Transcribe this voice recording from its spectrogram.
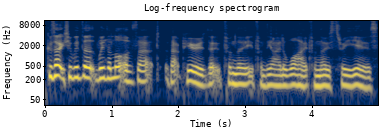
Because actually, with the with a lot of that that period that from the from the Isle of Wight, from those three years,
